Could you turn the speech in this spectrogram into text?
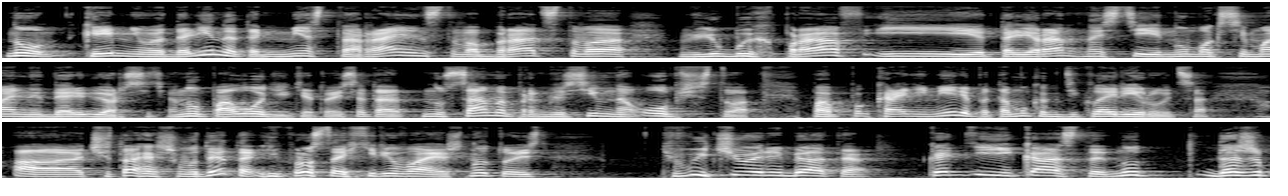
ну, Кремниевая долина это место равенства, братства, любых прав и толерантности, ну, максимальной diversity, ну, по логике, то есть это, ну, самое прогрессивное общество, по, по крайней мере, потому как декларируется. А читаешь вот это и просто охереваешь. Ну, то есть, вы чё, ребята, какие касты? Ну, даже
